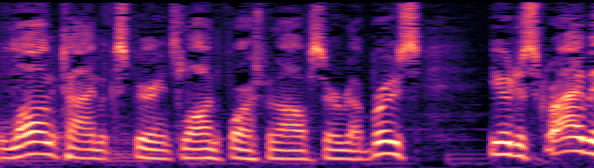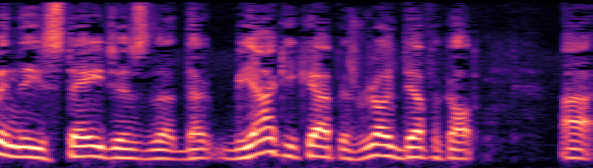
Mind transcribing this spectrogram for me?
longtime experienced law enforcement officer. Bruce, you're describing these stages. The, the Bianchi Cup is really difficult. Uh,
